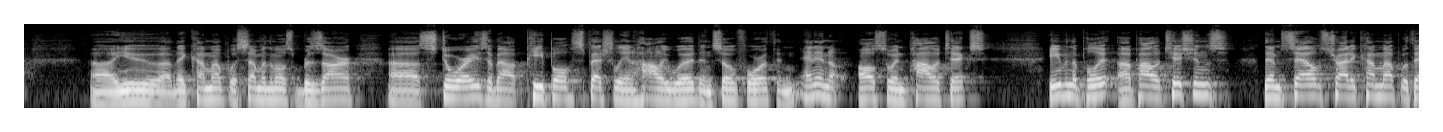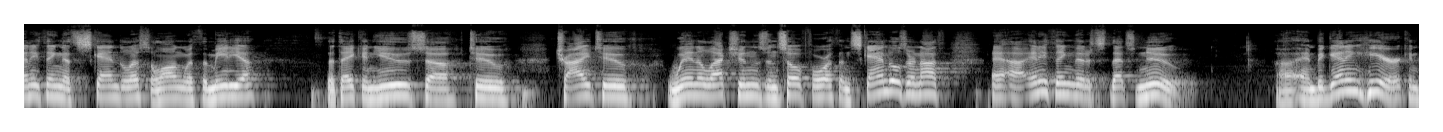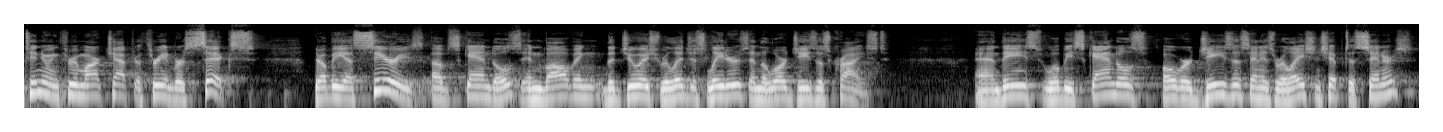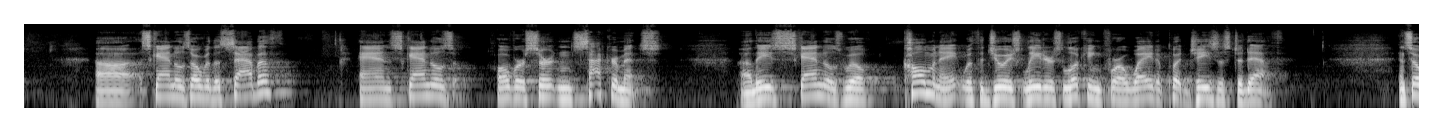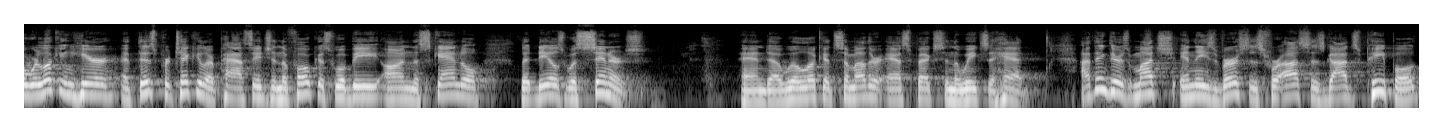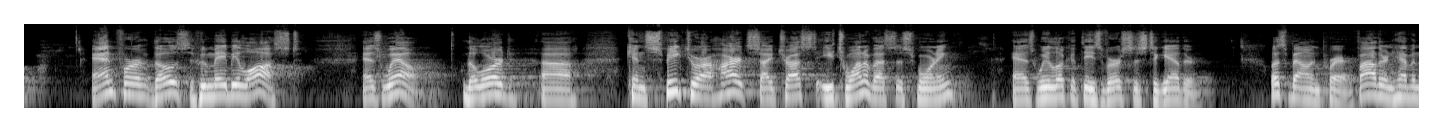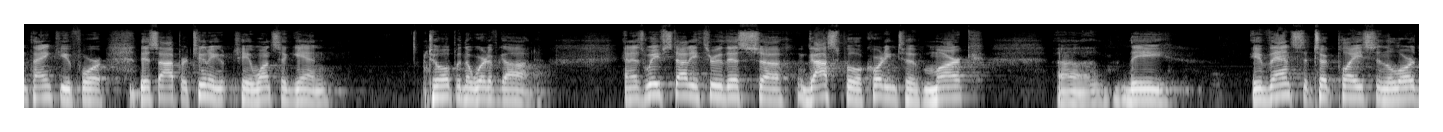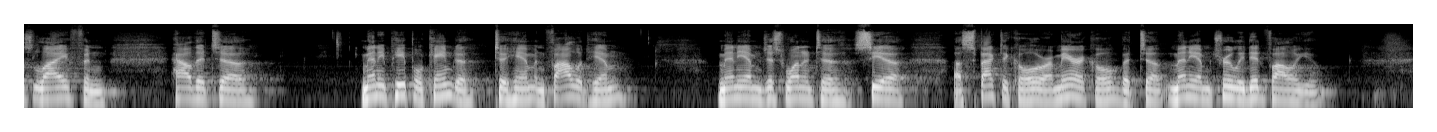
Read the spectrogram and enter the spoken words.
Uh, you, uh, they come up with some of the most bizarre uh, stories about people, especially in Hollywood and so forth, and, and in, also in politics. Even the uh, politicians themselves try to come up with anything that's scandalous, along with the media, that they can use uh, to try to win elections and so forth. And scandals are not uh, anything that's, that's new. Uh, and beginning here, continuing through Mark chapter 3 and verse 6, there'll be a series of scandals involving the Jewish religious leaders and the Lord Jesus Christ. And these will be scandals over Jesus and his relationship to sinners, uh, scandals over the Sabbath, and scandals over certain sacraments. Uh, these scandals will culminate with the Jewish leaders looking for a way to put Jesus to death. And so we're looking here at this particular passage, and the focus will be on the scandal that deals with sinners. And uh, we'll look at some other aspects in the weeks ahead. I think there's much in these verses for us as God's people and for those who may be lost as well. The Lord uh, can speak to our hearts, I trust, each one of us this morning as we look at these verses together. Let's bow in prayer. Father in heaven, thank you for this opportunity once again to open the Word of God. And as we've studied through this uh, gospel according to Mark, uh, the events that took place in the Lord's life and how that uh, many people came to, to him and followed him. Many of them just wanted to see a, a spectacle or a miracle, but uh, many of them truly did follow you.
